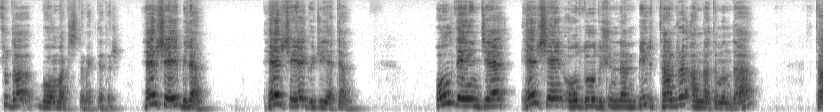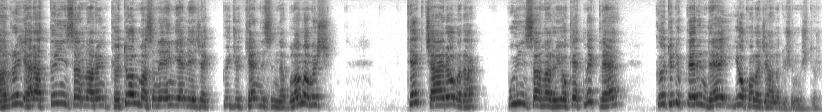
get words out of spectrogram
suda boğmak istemektedir. Her şeyi bilen, her şeye gücü yeten, ol deyince her şeyin olduğu düşünülen bir Tanrı anlatımında Tanrı yarattığı insanların kötü olmasını engelleyecek gücü kendisinde bulamamış, tek çare olarak bu insanları yok etmekle kötülüklerin de yok olacağını düşünmüştür.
